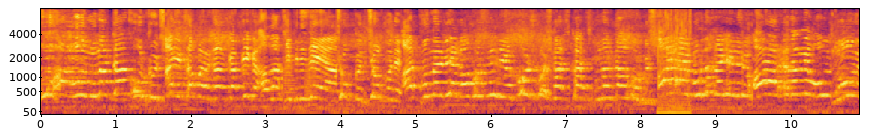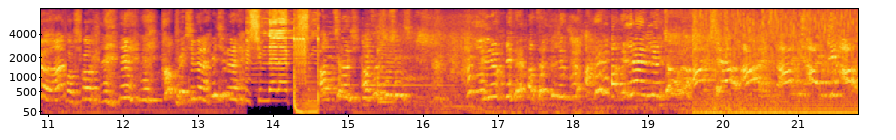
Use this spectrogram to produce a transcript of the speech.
Oha oğlum bunlar daha korkunç. Ay kapı kapı kapıyı Allah tipinize ya. Çok kötü çok kötü. Ay bunlar bir kafası veriyor. Koş koş kaç kaç. Bunlar daha korkunç. Ay ay buradan da geliyor. Ay arkadan ne oluyor? Ne oluyor lan? Koş koş. Ha peşimden peşimden. Peşimdeler peşimde. At çalış. At çalış. çalış. Geliyor geliyor. Çalış. Ay geliyor çabuk. Aç şey al. Aç ay ay gel al.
